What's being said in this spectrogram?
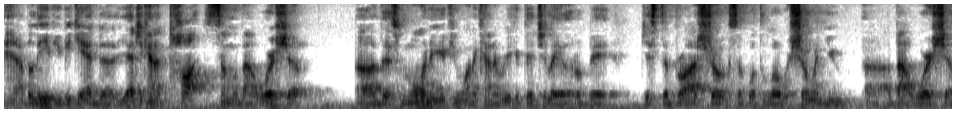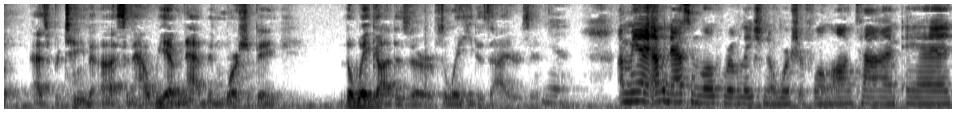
and I believe you began to you actually kind of taught some about worship uh, this morning, if you want to kind of recapitulate a little bit, just the broad strokes of what the Lord was showing you uh, about worship as pertaining to us and how we have not been worshiping the way God deserves, the way He desires it. Yeah, I mean, I, have been asking Lord for revelation of worship for a long time, and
